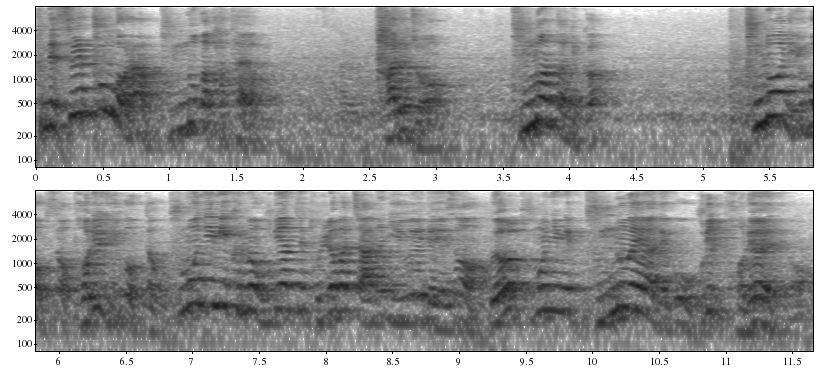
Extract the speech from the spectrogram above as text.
근데 슬픈 거랑 분노가 같아요? 다르죠. 분노한다니까? 분노할 이유가 없어. 버릴 이유가 없다고. 부모님이 그러면 우리한테 돌려받지 않은 이유에 대해서 왜 부모님이 분노해야 되고 우리를 버려야 돼요.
